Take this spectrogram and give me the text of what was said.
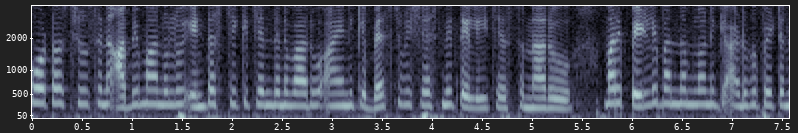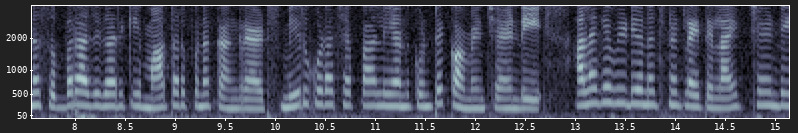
ఫోటోస్ చూసిన అభిమానులు ఇండస్ట్రీకి చెందిన వారు ఆయనకి బెస్ట్ విషెస్ని తెలియచేస్తున్నారు. మరి పెళ్ళి బంధంలోనికి అడుగుపెట్టిన సుబ్బరాజు గారికి మా తరఫున కంగ్రాట్స్. మీరు కూడా చెప్పాలి అనుకుంటే కామెంట్ చేయండి. అలాగే వీడియో నచ్చినట్లయితే లైక్ చేయండి.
